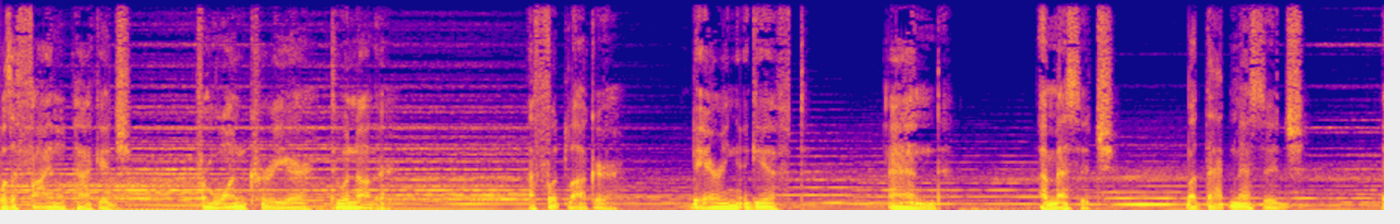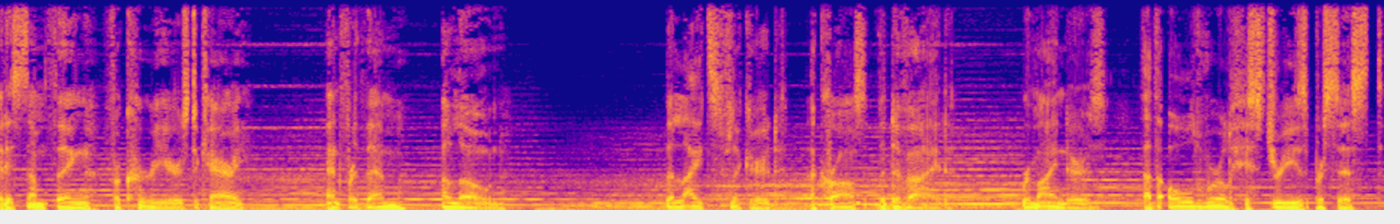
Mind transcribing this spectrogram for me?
was a final package from one courier to another. A footlocker bearing a gift and a message. But that message, it is something for couriers to carry and for them alone. The lights flickered across the divide, reminders that the old world histories persist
